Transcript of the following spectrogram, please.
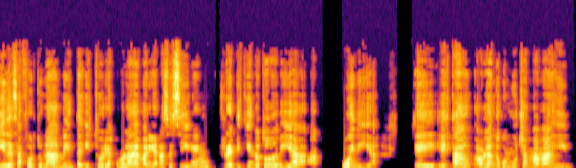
Y desafortunadamente historias como la de Mariana se siguen repitiendo todavía hoy día. Eh, he estado hablando con muchas mamás y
